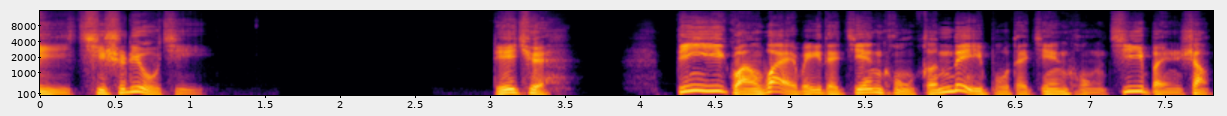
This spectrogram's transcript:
第七十六集。的确，殡仪馆外围的监控和内部的监控基本上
